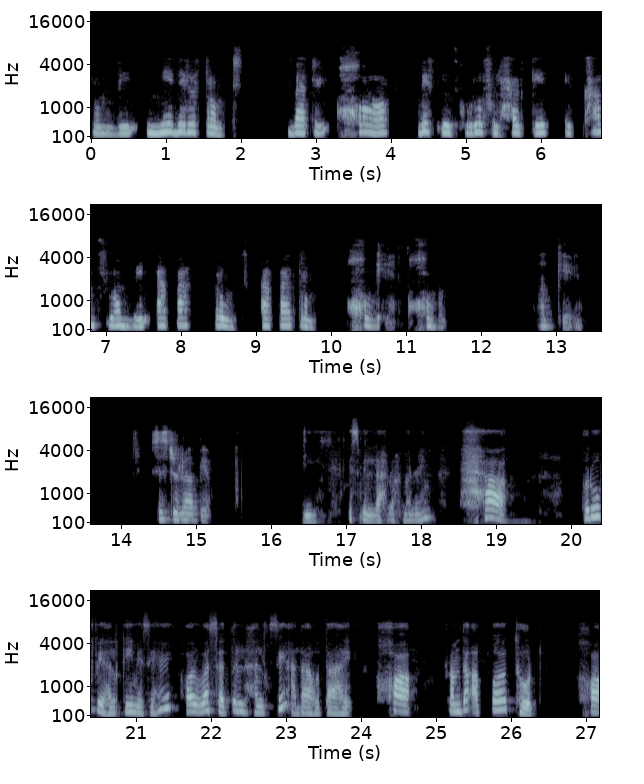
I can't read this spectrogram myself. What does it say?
from the middle throat. But ha this is huruful halki. It comes from the upper throat, upper throat. Okay. okay. Sister Rabia. बिस्मिल्लाहिर्रहमानिर्रहीम हा हरूफ हल्की में से हैं और वसतुल हल्क से अदा होता है खा From the upper throat. खा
